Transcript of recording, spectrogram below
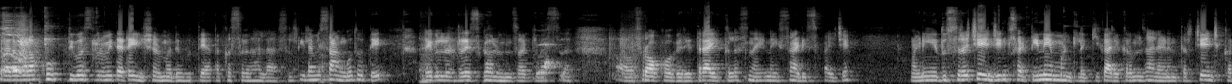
तर आता मला खूप दिवसभर मी त्या टेन्शनमध्ये होते. आता कसं झालं असेल? तिला मी सांगत होते रेग्युलर ड्रेस घालून जा किंवा फ्रॉक वगैरे. तर ऐकलंच नाही नाही साडीच पाहिजे. आणि दुसरं चेंजिंगसाठी नाही म्हटलं की कार्यक्रम झाल्यानंतर चेंज कर.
